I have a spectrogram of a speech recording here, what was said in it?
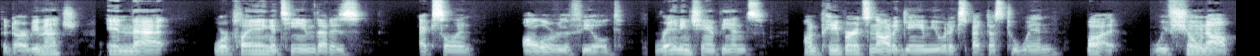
the Derby match, in that we're playing a team that is excellent all over the field, reigning champions. On paper, it's not a game you would expect us to win, but we've shown up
